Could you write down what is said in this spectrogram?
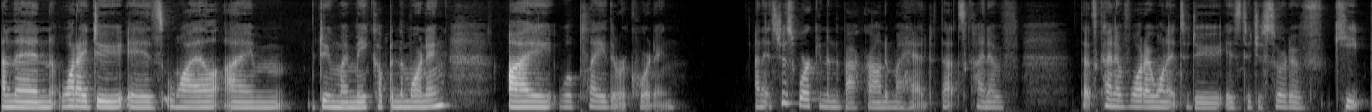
And then what I do is while I'm doing my makeup in the morning, I will play the recording. And it's just working in the background in my head. That's kind of that's kind of what I want it to do is to just sort of keep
